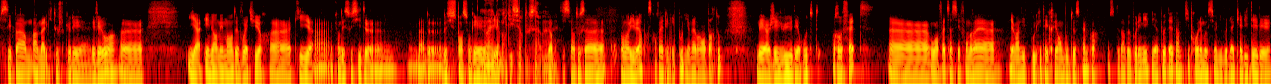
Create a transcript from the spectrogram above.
c'est pas un, un mal qui touche que les, les vélos. hein. Il y a énormément de voitures euh, qui, euh, qui ont des soucis de, bah, de, de suspension qui Ouais, tout ça. ouais. d'amortisseurs, tout ça, euh, pendant l'hiver, parce qu'en fait, les poules, il y en a vraiment partout. Mais euh, j'ai vu des routes refaites euh, où en fait ça s'effondrait. euh, il y avait un nid de poule qui était créé en bout de deux semaines, quoi. C'était un peu polémique, mais il y a peut-être un petit problème aussi au niveau de la qualité des,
